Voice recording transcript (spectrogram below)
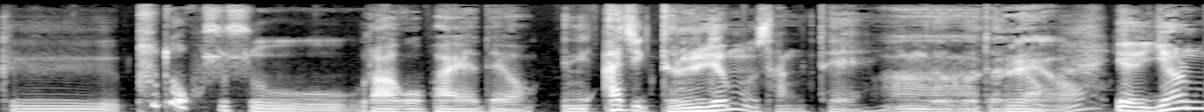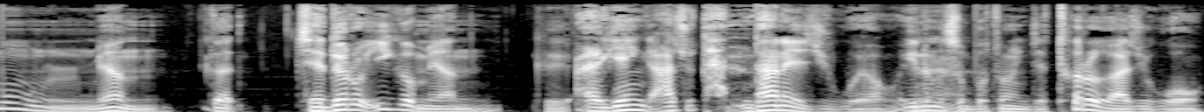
그 풋옥수수라고 봐야 돼요. 아직 덜 여문 상태인 아, 거거든요. 그래요? 예, 여물면 그러니까 제대로 익으면 그 알갱이가 아주 단단해지고요. 이러면서 네. 보통 이제 털어가지고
